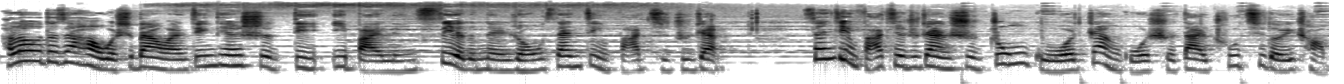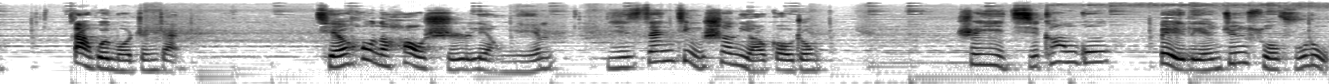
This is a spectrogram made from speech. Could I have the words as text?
Hello，大家好，我是半丸，今天是第一百零四页的内容。三晋伐齐之战，三晋伐齐之战是中国战国时代初期的一场大规模征战，前后呢耗时两年，以三晋胜利而告终。是以齐康公被联军所俘虏，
